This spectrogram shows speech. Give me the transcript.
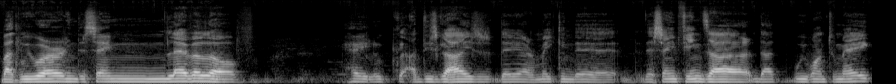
but we were in the same level of hey look at these guys they are making the the same things that that we want to make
